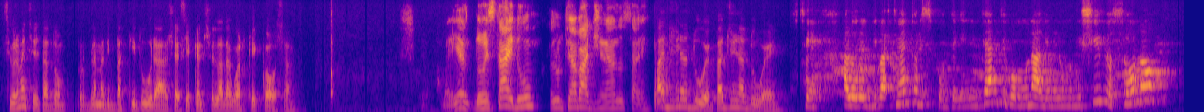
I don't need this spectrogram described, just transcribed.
Sicuramente c'è stato un problema di battitura, cioè si è cancellata qualche cosa. Dove stai tu? All'ultima pagina? Dove stai? Pagina 2, pagina 2. Sì, allora il Dipartimento risponde che gli impianti comunali nel municipio sono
